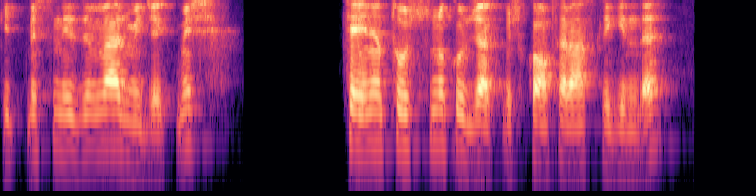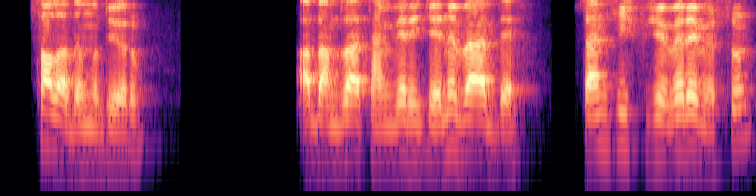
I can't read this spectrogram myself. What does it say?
Gitmesine izin vermeyecekmiş. Kane'in turşusunu kuracakmış konferans liginde. Sal adamı diyorum. Adam zaten vereceğini verdi. Sen hiçbir şey veremiyorsun.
